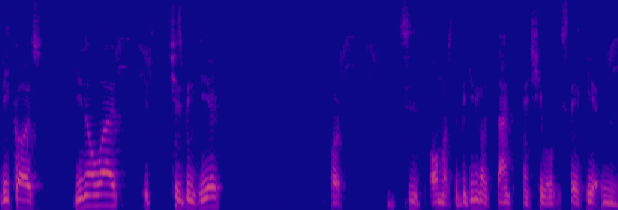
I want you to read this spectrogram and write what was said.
because you know what? It, she's been here for since almost the beginning of the time, and she will stay here. Mm.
